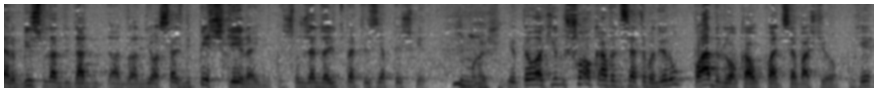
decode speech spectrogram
era bispo da, da, da, diocese de Pesqueira ainda. São José do Egito pertencia a Pesqueira. Imagina. Então, aquilo chocava, de certa maneira, o padre local, o padre Sebastião, porque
